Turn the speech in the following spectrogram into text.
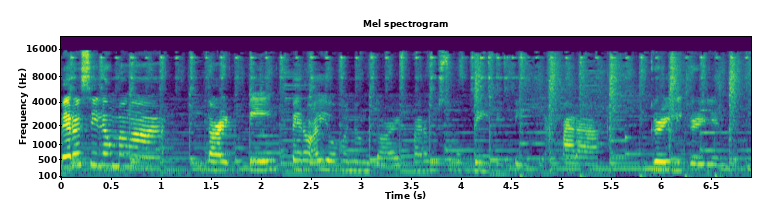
Meron silang mga dark pink, pero ayoko ng dark. Parang gusto ko baby pink lang. Para girly-girly ang dating.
